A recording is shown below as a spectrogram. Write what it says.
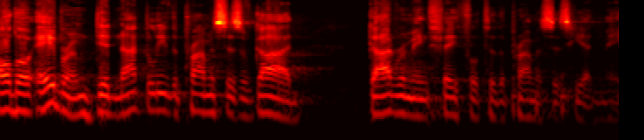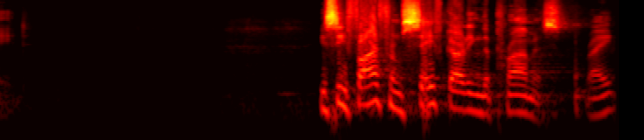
although Abram did not believe the promises of God, God remained faithful to the promises he had made. You see, far from safeguarding the promise, right?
